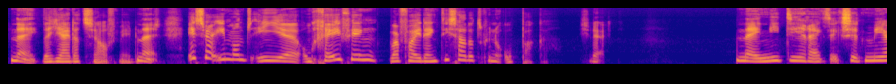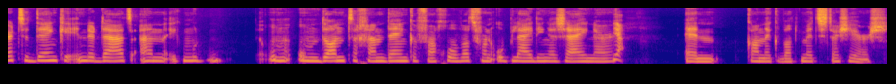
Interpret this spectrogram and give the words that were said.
Nee, dat jij dat zelf meer doet. nee. Is er iemand in je omgeving waarvan je denkt die zou dat kunnen oppakken? Als je daar- Nee, niet direct. Ik zit meer te denken inderdaad aan... Ik moet, om, om dan te gaan denken van... Goh, wat voor opleidingen zijn er? Ja. En kan ik wat met stagiairs?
